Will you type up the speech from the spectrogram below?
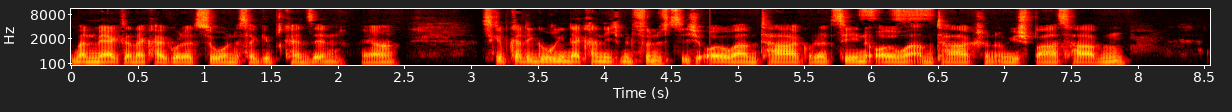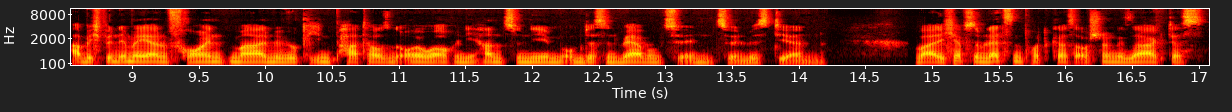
man merkt an der Kalkulation, das ergibt keinen Sinn. Ja. Es gibt Kategorien, da kann ich mit 50 Euro am Tag oder 10 Euro am Tag schon irgendwie Spaß haben. Aber ich bin immer ja ein Freund, mal mir wirklich ein paar tausend Euro auch in die Hand zu nehmen, um das in Werbung zu, in, zu investieren. Weil ich habe es im letzten Podcast auch schon gesagt, dass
